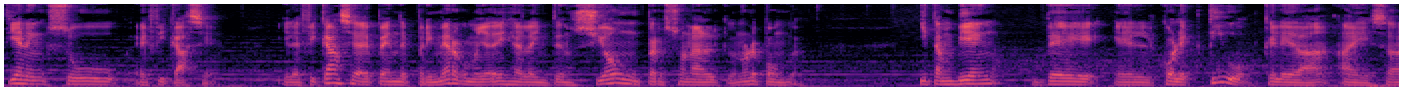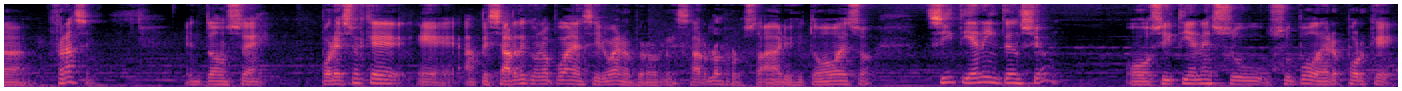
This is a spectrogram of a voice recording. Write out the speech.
tienen su eficacia. Y la eficacia depende primero, como ya dije, de la intención personal que uno le ponga y también del colectivo que le da a esa frase. Entonces, por eso es que eh, a pesar de que uno pueda decir, bueno, pero rezar los rosarios y todo eso, sí tiene intención o sí tiene su, poder porque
